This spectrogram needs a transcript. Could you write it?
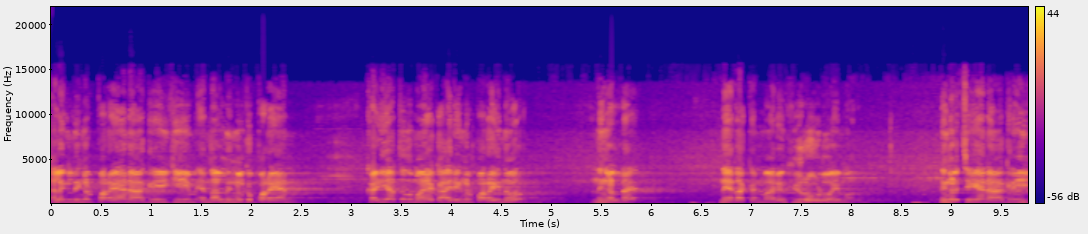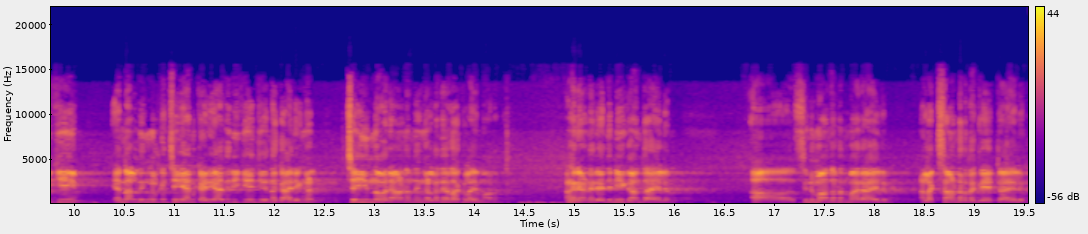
അല്ലെങ്കിൽ നിങ്ങൾ പറയാൻ ആഗ്രഹിക്കുകയും എന്നാൽ നിങ്ങൾക്ക് പറയാൻ കഴിയാത്തതുമായ കാര്യങ്ങൾ പറയുന്നവർ നിങ്ങളുടെ നേതാക്കന്മാരും ഹീറോകളുമായി മാറും. നിങ്ങൾ ചെയ്യാൻ ആഗ്രഹിക്കുകയും എന്നാൽ നിങ്ങൾക്ക് ചെയ്യാൻ കഴിയാതിരിക്കുകയും ചെയ്യുന്ന കാര്യങ്ങൾ ചെയ്യുന്നവരാണ് നിങ്ങളുടെ നേതാക്കളായി മാറുന്നത്. അങ്ങനെയാണ് രജനീകാന്ത് ആയാലും സിനിമാ നടന്മാരായാലും അലക്സാണ്ടർ ദ ഗ്രേറ്റ് ആയാലും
